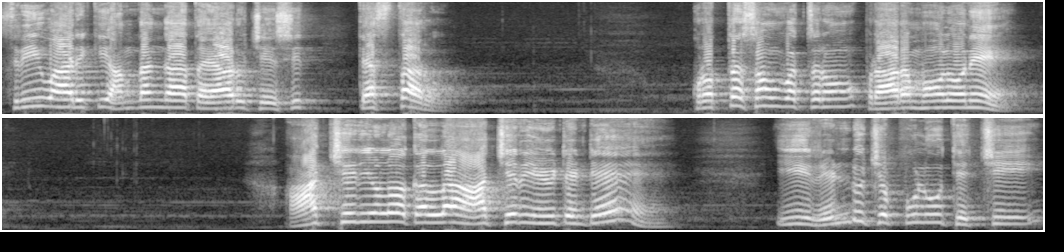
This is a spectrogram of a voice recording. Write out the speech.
శ్రీవారికి అందంగా తయారు చేసి తెస్తారు. క్రొత్త సంవత్సరం ప్రారంభంలోనే ఆశ్చర్యంలో కల్లా ఆశ్చర్యం ఏమిటంటే ఈ రెండు చెప్పులు తెచ్చి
